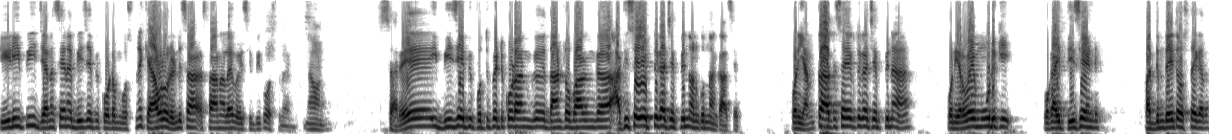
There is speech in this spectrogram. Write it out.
టీడీపీ జనసేన బీజేపీ కూటమికి వస్తున్నాయి. కేవలం రెండు స్థా- స్థానాలే వైసీపీకి వస్తున్నాయి అవును. సరే ఈ బీజేపీ పొత్తు పెట్టుకోవడానికి దాంట్లో భాగంగా అతిశయోక్తిగా చెప్పింది అనుకుందాం కాసేపు. పోనీ ఎంత అతిశయోక్తిగా చెప్పినా పోనీ ఇరవై మూడుకి ఒక ఐదు తీసేయండి. పద్దెనిమిది అయితే వస్తాయి కదా.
